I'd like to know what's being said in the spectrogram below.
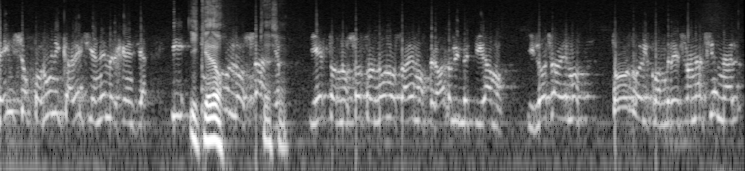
se hizo por única vez y en emergencia. Y, todos los años, y esto nosotros no lo sabemos, pero ahora lo investigamos y lo sabemos, todo el Congreso Nacional,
